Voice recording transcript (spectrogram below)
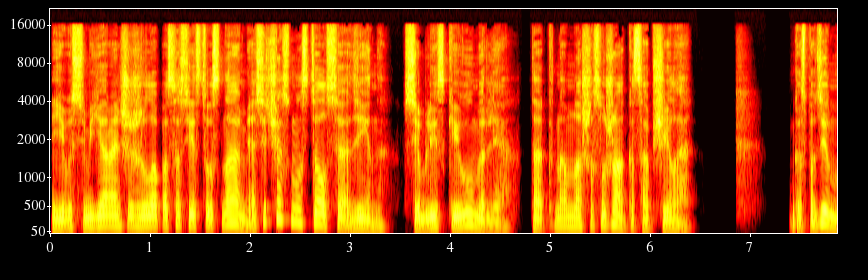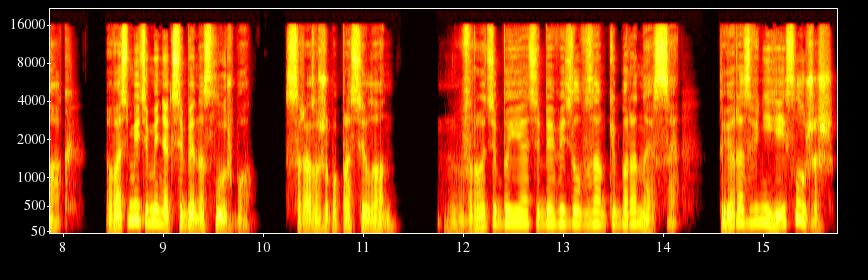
Его семья раньше жила по соседству с нами, а сейчас он остался один. Все близкие умерли, так нам наша служанка сообщила. «Господин Мак, возьмите меня к себе на службу», — сразу же попросил он. «Вроде бы я тебя видел в замке баронессы. Ты разве не ей служишь?»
